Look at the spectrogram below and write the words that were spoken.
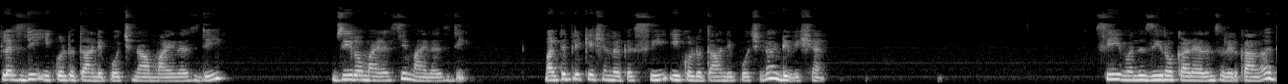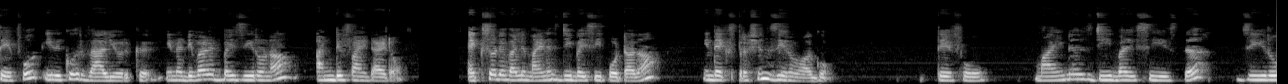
plus d equal to தாண்டி போச்சுன்னா minus d 0 minus d minus d multiplication இருக்க சி ஈக்குவல் டு தாண்டி போச்சுன்னா டிவிஷன் சி வந்து ஜீரோ கிடையாதுன்னு சொல்லியிருக்காங்க. தே ஃபோர் இதுக்கு ஒரு வேல்யூ இருக்கு. ஏன்னா டிவைடட் பை ஜீரோனா அன்டிஃபைன்ட் ஆயிடும். எக்ஸோட value minus d by c போட்டாதான் இந்த எக்ஸ்பிரஷன் ஜீரோ ஆகும். Therefore minus d by c is the zero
